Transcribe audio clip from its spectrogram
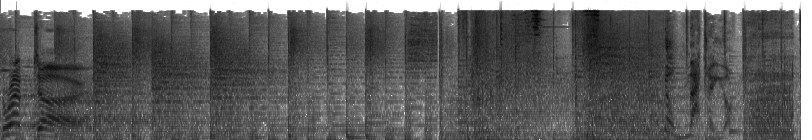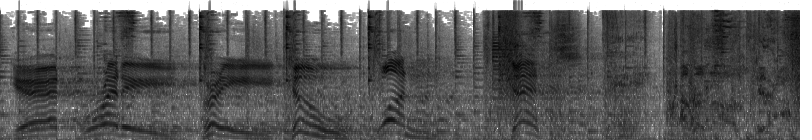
Reptar. no matter your Get ready. Three, two, one. Dance. come along.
